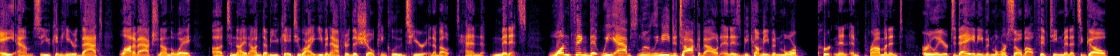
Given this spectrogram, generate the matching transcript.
a.m. So you can hear that. A lot of action on the way uh, tonight on WKTY, even after this show concludes here in about 10 minutes. One thing that we absolutely need to talk about and has become even more pertinent and prominent earlier today, and even more so about 15 minutes ago,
